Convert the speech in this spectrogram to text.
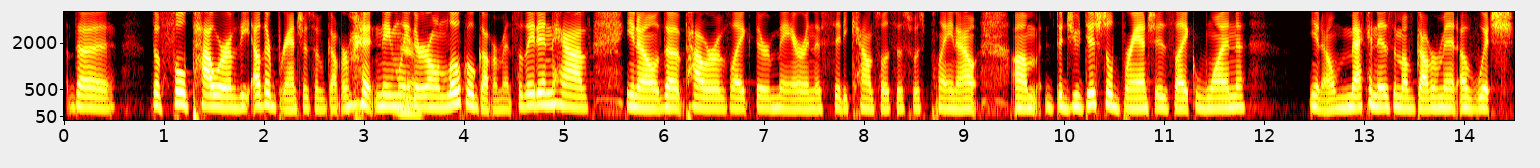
the the full power of the other branches of government, namely Yeah. their own local government. So they didn't have, you know, the power of like their mayor and the city council as this was playing out. Um, the judicial branch is like one, you know, mechanism of government of which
